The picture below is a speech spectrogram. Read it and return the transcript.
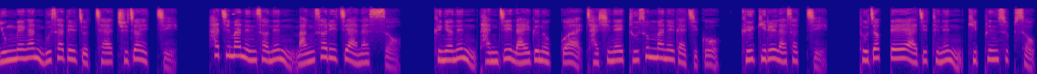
용맹한 무사들조차 주저했지. 하지만 은서는 망설이지 않았소. 그녀는 단지 낡은 옷과 자신의 두 손만을 가지고 그 길을 나섰지. 도적대의 아지트는 깊은 숲속,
